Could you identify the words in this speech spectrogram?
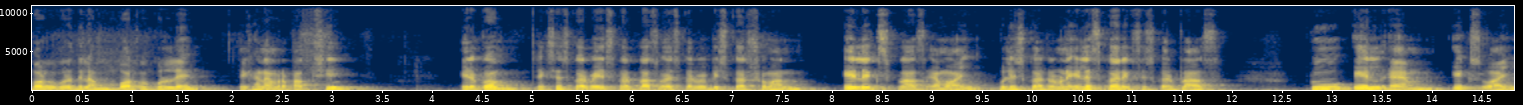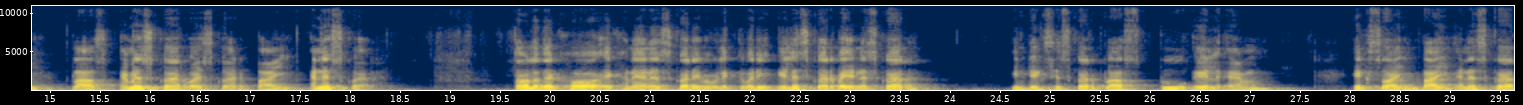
বর্গ করে দিলাম। বর্গ করলে এখানে আমরা পাচ্ছি এরকম x square by square plus y square by b square সমান l x plus m y whole square, তার মানে l square x square plus two l m x y plus m square y square by n square তাহলে দেখো এখানে এন স্কোয়ার এইভাবে লিখতে পারি। L square by n square into x square plus two l m x y by n square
